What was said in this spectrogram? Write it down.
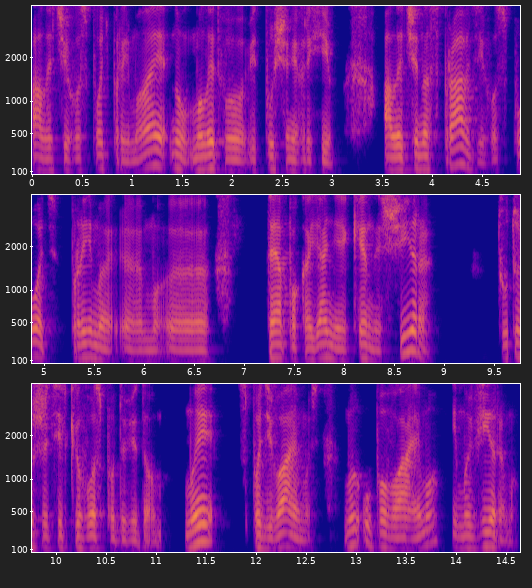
але чи Господь приймає ну, молитву відпущення гріхів, але чи насправді Господь прийме е, е, те покаяння, яке не щире, тут уже тільки Господу відомо. Ми сподіваємось, ми уповаємо і ми віримо.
